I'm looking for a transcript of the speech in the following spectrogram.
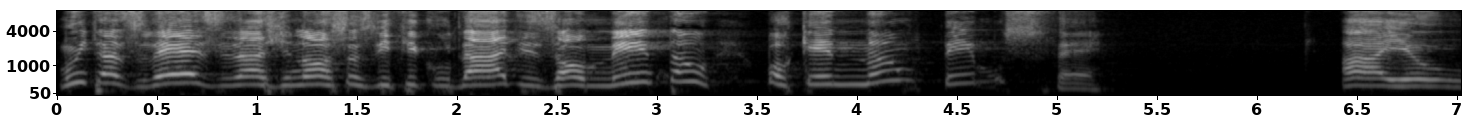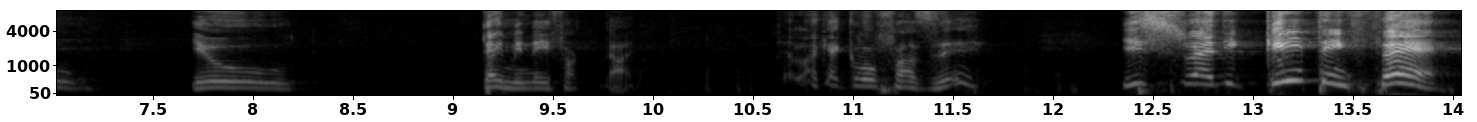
Muitas vezes as nossas dificuldades aumentam porque não temos fé. Ah, eu eu terminei faculdade o que é que eu vou fazer? Isso é de quem tem fé.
